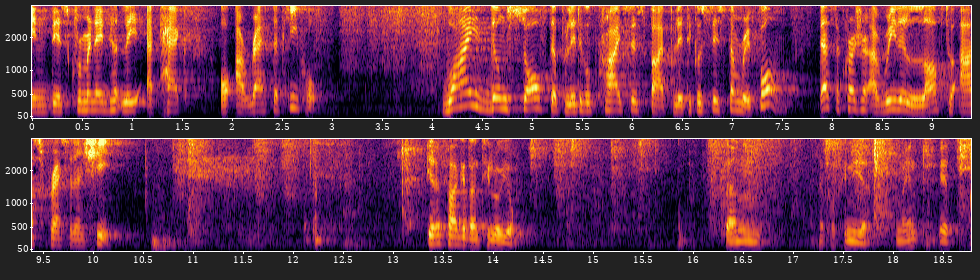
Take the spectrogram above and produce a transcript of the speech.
indiscriminately attack or arrest the people. Why don't solve the political crisis by political system reform? That's the question I really love to ask President Xi. Ihre Frage dann Thilo Jung. Dann Herr. Moment, jetzt.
